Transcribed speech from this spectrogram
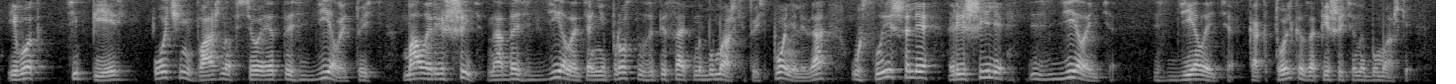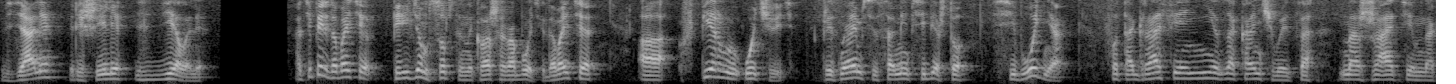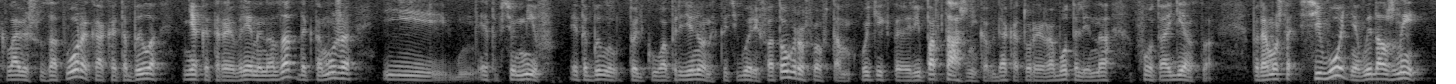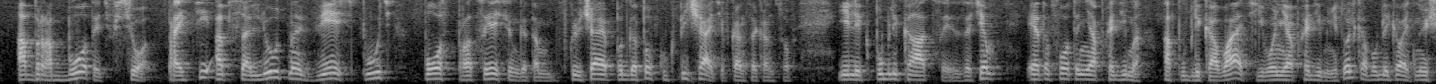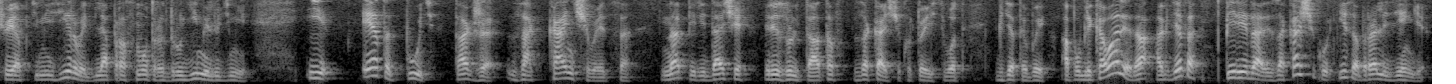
И вот теперь очень важно все это сделать. То есть мало решить, надо сделать, а не просто записать на бумажке. То есть поняли, да? Услышали, решили, сделайте. Сделайте, как только запишите на бумажке. Взяли, решили, сделали. А теперь давайте перейдем, собственно, к вашей работе. Давайте а, в первую очередь признаемся самим себе, что сегодня фотография не заканчивается нажатием на клавишу затвора, как это было некоторое время назад, да к тому же и это все миф. Это было только у определенных категорий фотографов, там, каких-то репортажников, да, которые работали на фотоагентство. Потому что сегодня вы должны обработать все, пройти абсолютно весь путь постпроцессинга, там, включая подготовку к печати, в конце концов, или к публикации. Затем это фото необходимо опубликовать, его необходимо не только опубликовать, но еще и оптимизировать для просмотра другими людьми. И этот путь также заканчивается на передаче результатов заказчику. То есть вот где-то вы опубликовали, да, а где-то передали заказчику и забрали деньги.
